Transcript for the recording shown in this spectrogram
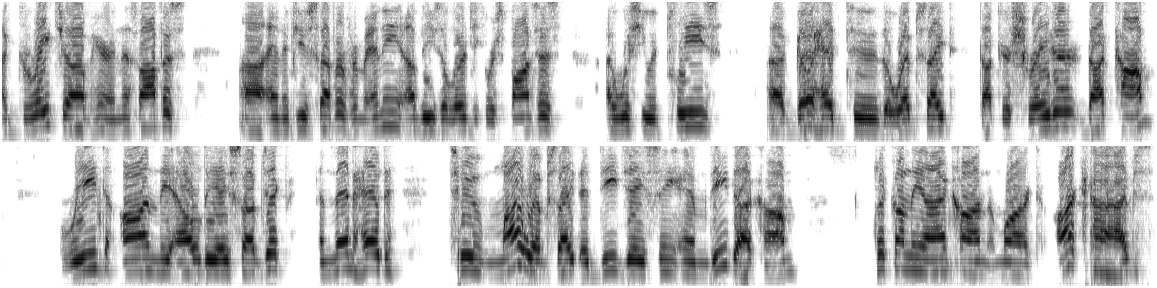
a great job here in this office. Uh, and if you suffer from any of these allergic responses, I wish you would please uh, go ahead to the website, drshrader.com, read on the LDA subject, and then head to my website at djcmd.com, click on the icon marked Archives,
